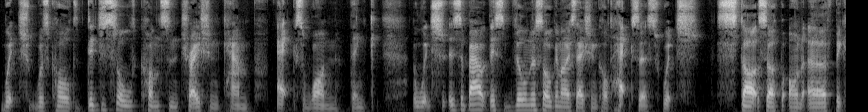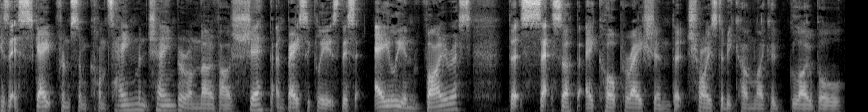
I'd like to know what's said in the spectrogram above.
which was called Digital Concentration Camp X1, I think, which is about this villainous organization called Hexus, which starts up on Earth because it escaped from some containment chamber on Noh-Varr's ship, and basically it's this alien virus that sets up a corporation that tries to become like a global,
